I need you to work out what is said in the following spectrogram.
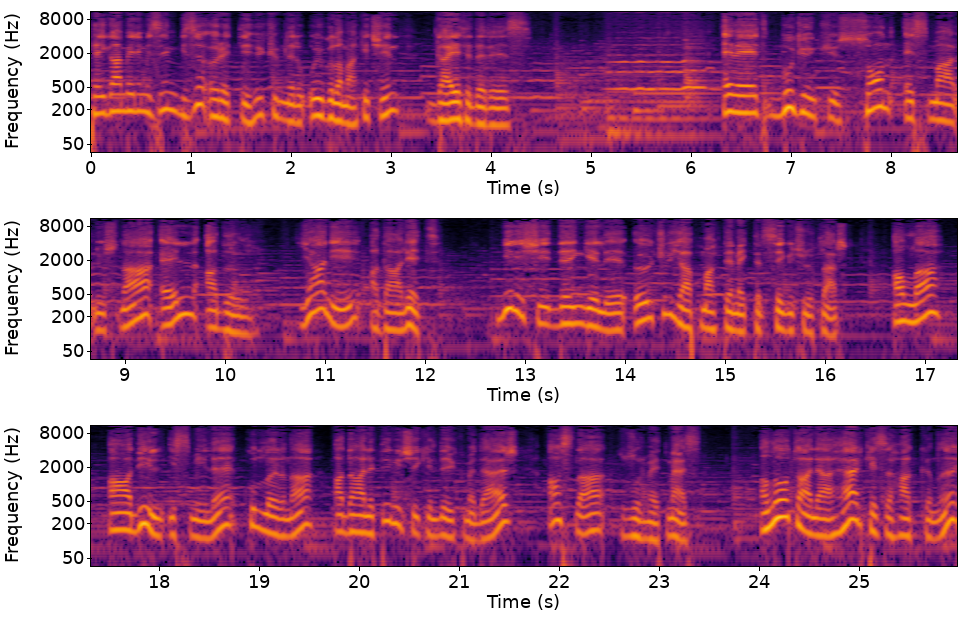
Peygamberimizin bize öğrettiği hükümleri uygulamak için gayret ederiz. Evet, bugünkü son Esma-ül Hüsna El Adıl. Yani adalet. Bir işi dengeli, ölçülü yapmak demektir sevgili çocuklar. Allah Adil ismiyle kullarına adaletli bir şekilde hükmeder, asla zulmetmez. Allahu Teala herkese hakkını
